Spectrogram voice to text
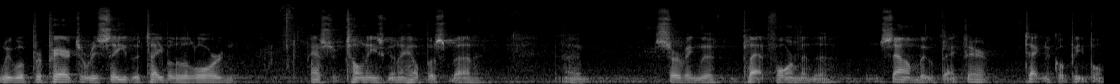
we will prepare to receive the table of the Lord. Pastor Tony is going to help us by uh, serving the platform and the sound booth back there, technical people.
